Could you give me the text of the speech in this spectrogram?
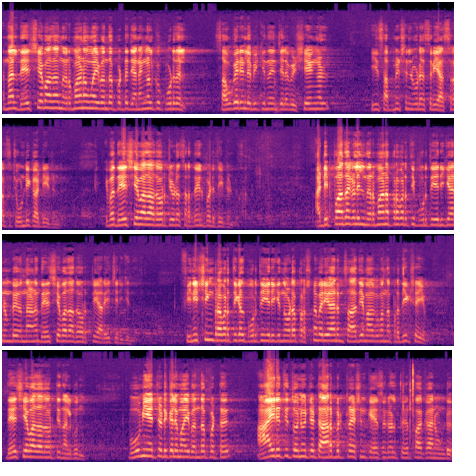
എന്നാൽ ദേശീയപാത നിർമ്മാണവുമായി ബന്ധപ്പെട്ട് ജനങ്ങൾക്ക് കൂടുതൽ സൗകര്യം ലഭിക്കുന്നതിന് ചില വിഷയങ്ങൾ ഈ സബ്മിഷനിലൂടെ ശ്രീ അഷ്റഫ് ചൂണ്ടിക്കാട്ടിയിട്ടുണ്ട്. ഇവ ദേശീയപാത അതോറിറ്റിയുടെ ശ്രദ്ധയിൽപ്പെടുത്തിയിട്ടുണ്ട് സർ. അടിപ്പാതകളിൽ നിർമ്മാണ പ്രവൃത്തി പൂർത്തീകരിക്കാനുണ്ട് എന്നാണ് ദേശീയപാത അതോറിറ്റി അറിയിച്ചിരിക്കുന്നത്. ഫിനിഷിംഗ് പ്രവർത്തികൾ പൂർത്തീകരിക്കുന്നതോടെ പ്രശ്നപരിഹാരം സാധ്യമാകുമെന്ന പ്രതീക്ഷയും ദേശീയപാത അതോറിറ്റി നൽകുന്നു. ഭൂമി ഏറ്റെടുക്കലുമായി ബന്ധപ്പെട്ട് ആയിരത്തി തൊണ്ണൂറ്റെട്ട് ആർബിട്രേഷൻ കേസുകൾ തീർപ്പാക്കാനുണ്ട്.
